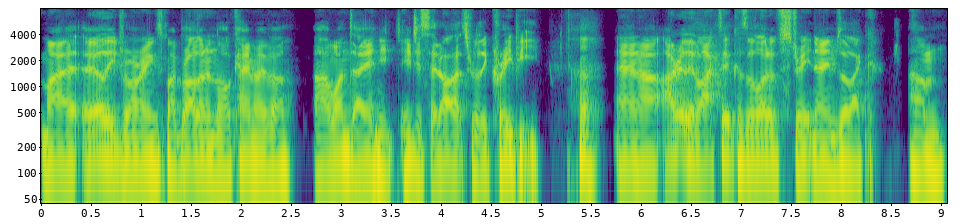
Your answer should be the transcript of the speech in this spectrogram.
my early drawings, my brother-in-law came over uh, one day and he, he just said, Oh, that's really creepy. Huh. And uh, I really liked it because a lot of street names are like um,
